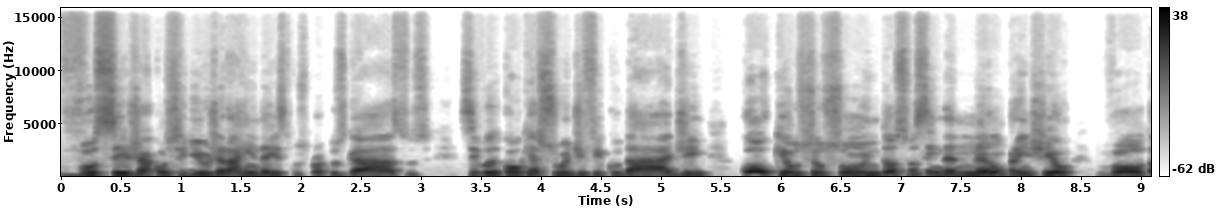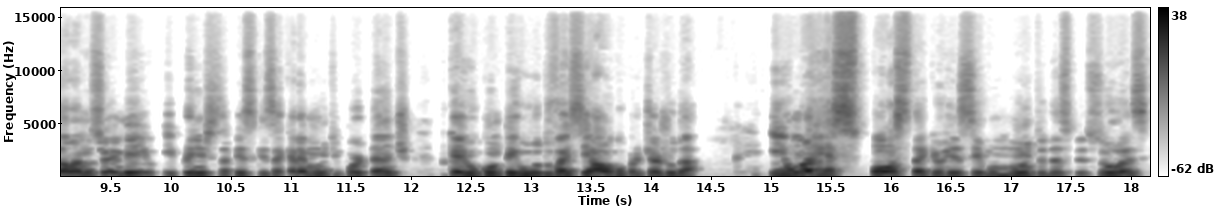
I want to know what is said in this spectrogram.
você já conseguiu gerar renda extra com os próprios gastos? Se, qual que é a sua dificuldade? Qual que é o seu sonho? Então, se você ainda não preencheu, volta lá no seu e-mail e preenche essa pesquisa que ela é muito importante, porque aí o conteúdo vai ser algo para te ajudar. E uma resposta que eu recebo muito das pessoas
